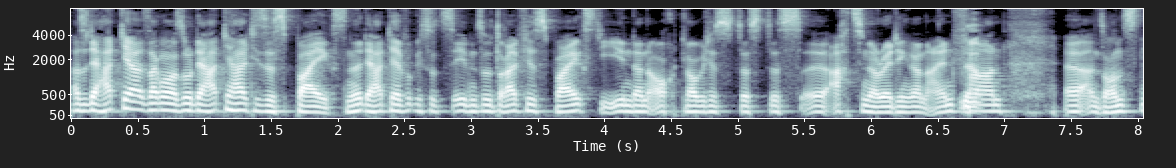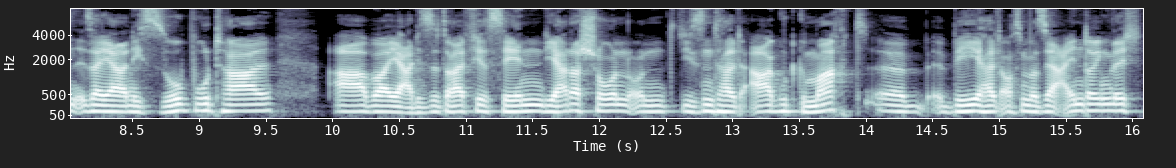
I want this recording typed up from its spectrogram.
also der hat ja, sagen wir mal so, der hat ja halt diese Spikes, ne? Der hat ja wirklich so eben so drei, vier Spikes, die ihn dann auch, glaube ich, das, das, das äh, 18er-Rating dann einfahren. Ja. Äh, ansonsten ist er ja nicht so brutal. Aber ja, diese drei, vier Szenen, die hat er schon und die sind halt A gut gemacht, äh, B halt auch immer sehr eindringlich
